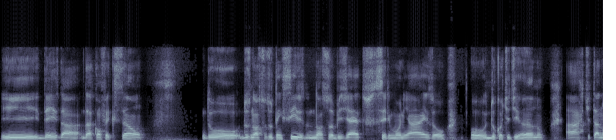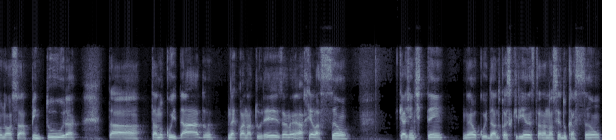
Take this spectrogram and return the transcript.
e desde a da confecção do, dos nossos utensílios, dos nossos objetos cerimoniais ou, ou do cotidiano. A arte está na nossa pintura, está tá no cuidado né, com a natureza, né, a relação que a gente tem, né, o cuidado com as crianças, está na nossa educação,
